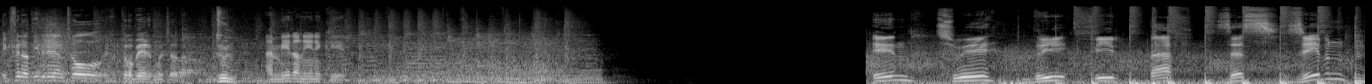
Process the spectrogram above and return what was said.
Ik vind dat iedereen het wel geprobeerd moet hebben. Doen. En meer dan één keer. 1, 2, 3, 4, 5, 6, 7.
